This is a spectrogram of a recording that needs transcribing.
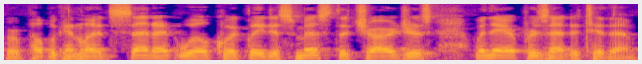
The Republican led Senate will quickly dismiss the charges when they are presented to them.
